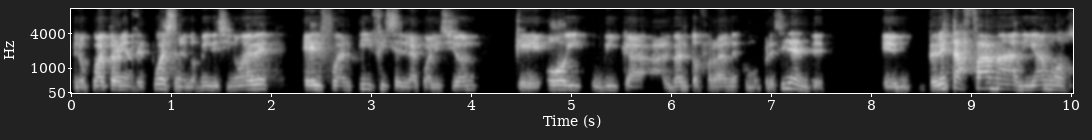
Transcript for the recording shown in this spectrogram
pero cuatro años después, en el 2019, él fue artífice de la coalición que hoy ubica a Alberto Fernández como presidente. Em, pero esta fama, digamos,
